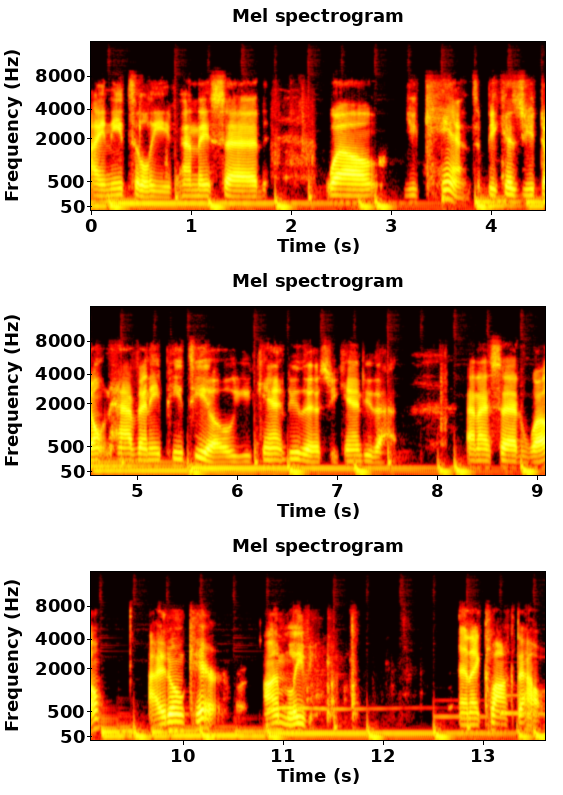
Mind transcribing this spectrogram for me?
I need to leave," and they said, "Well, you can't because you don't have any PTO. You can't do this. You can't do that." And I said, "Well, I don't care. I'm leaving." And I clocked out.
